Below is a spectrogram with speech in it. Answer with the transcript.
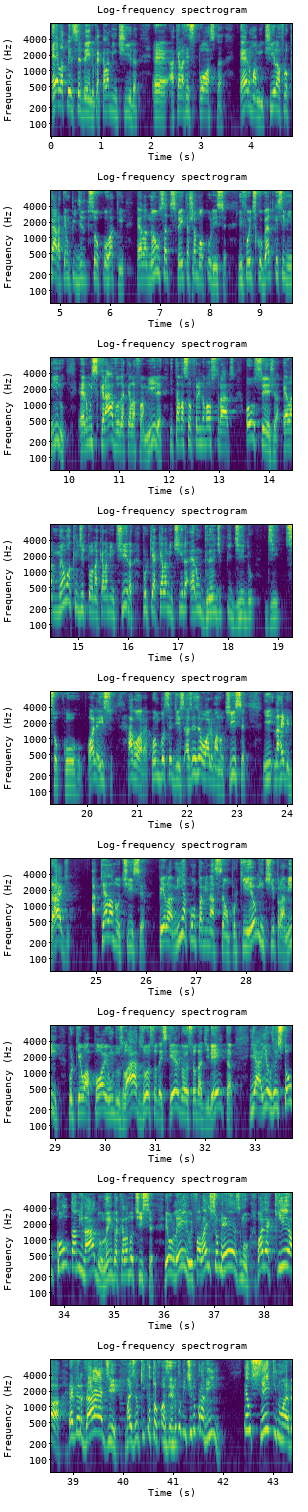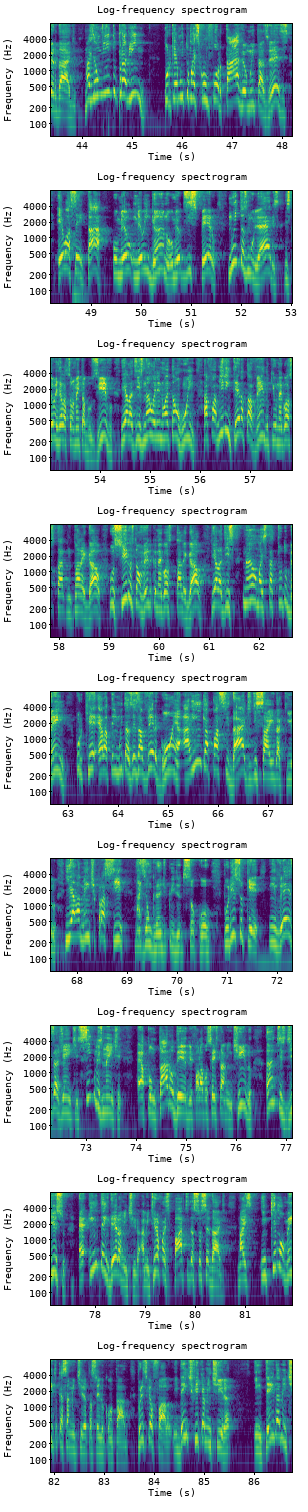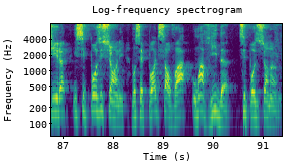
Ela percebendo que aquela mentira, é, aquela resposta era uma mentira, ela falou: Cara, tem um pedido de socorro aqui. Ela, não satisfeita, chamou a polícia. E foi descoberto que esse menino era um escravo daquela família e estava sofrendo maus tratos. Ou seja, ela não acreditou naquela mentira porque aquela mentira era um grande pedido de socorro. Olha isso. Agora, como você disse, às vezes eu olho uma notícia e, na realidade, aquela notícia pela minha contaminação, porque eu menti para mim, porque eu apoio um dos lados, ou eu sou da esquerda, ou eu sou da direita, e aí eu já estou contaminado lendo aquela notícia. Eu leio e falo, é isso mesmo, olha aqui, ó, é verdade. Mas o que, que eu estou fazendo? Eu estou mentindo para mim. Eu sei que não é verdade, mas eu minto para mim. Porque é muito mais confortável, muitas vezes, eu aceitar o meu, o meu engano, o meu desespero. Muitas mulheres estão em relacionamento abusivo e ela diz: não, ele não é tão ruim. A família inteira está vendo que o negócio está tá legal, os filhos estão vendo que o negócio está legal, e ela diz: não, mas está tudo bem. Porque ela tem muitas vezes a vergonha, a incapacidade de sair daquilo. E ela mente para si, mas é um grande pedido de socorro. Por isso que, em vez da gente simplesmente é apontar o dedo e falar você está mentindo, antes disso é entender a mentira. A mentira faz parte da sociedade, mas em que momento que essa mentira está sendo contada? Por isso que eu falo, identifique a mentira, entenda a mentira e se posicione. Você pode salvar uma vida se posicionando.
